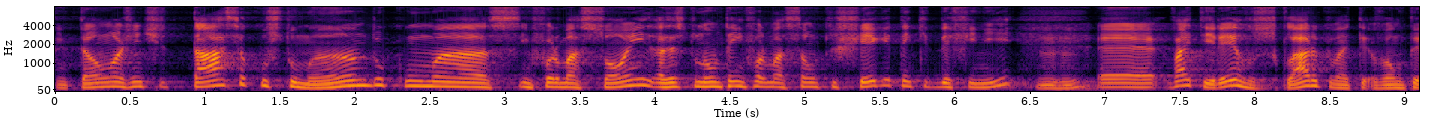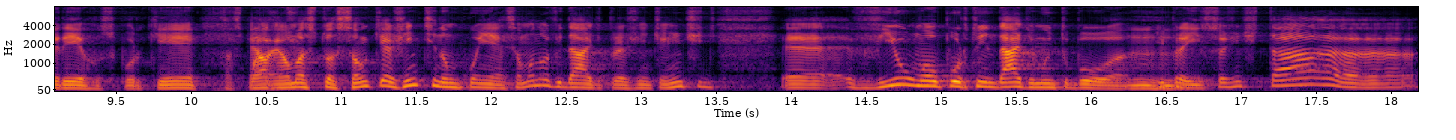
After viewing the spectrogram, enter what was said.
Então a gente está se acostumando com umas informações. Às vezes tu não tem informação que chega e tem que definir. Uhum. É, vai ter erros, claro que ter, vão ter erros, porque é, é, uma situação que a gente não conhece, é uma novidade para a gente. A gente é, viu uma oportunidade muito boa uhum. e para isso a gente está.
